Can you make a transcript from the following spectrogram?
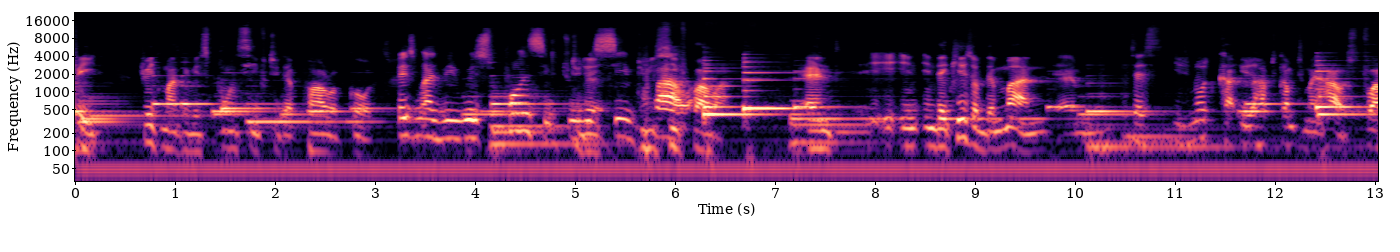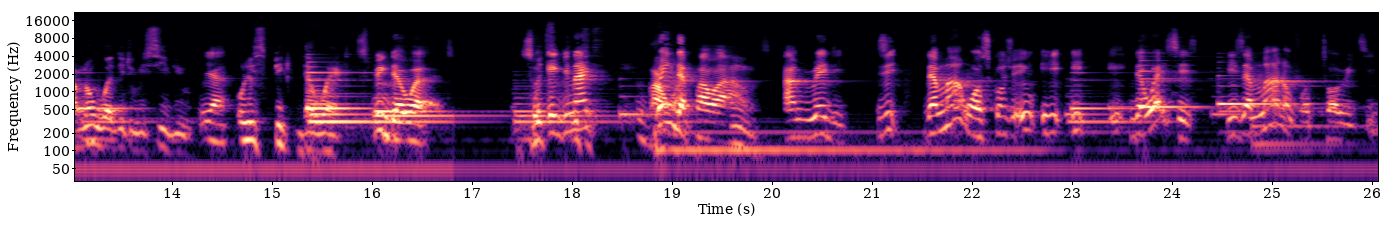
faith, faith must be responsive to the power of God. Faith must be responsive to, to the- receive to receive power. power. And in, in the case of the man, um, it says, you do not ca- you don't have to come to my house, for I'm not worthy to receive you. Yeah. Only speak the word. Speak the word. So With- ignite, bring the power Mm. out. I'm ready. You see, the man was conscious. He, he, he, he- the word says he's a man of authority.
